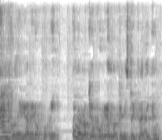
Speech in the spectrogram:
algo debió haber ocurrido. Bueno, lo que ocurrió es lo que le estoy platicando.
